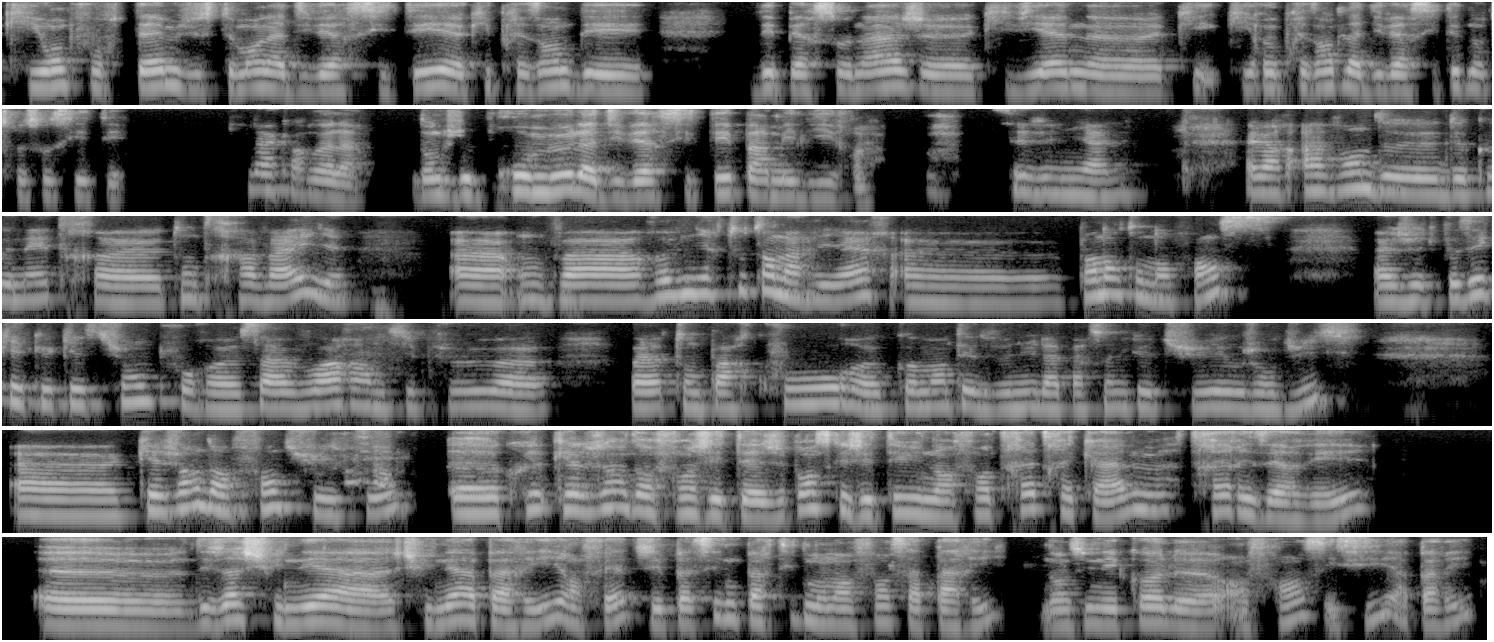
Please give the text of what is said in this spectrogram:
qui ont pour thème justement la diversité, qui présentent des, des personnages qui viennent, qui, qui représentent la diversité de notre société. D'accord. Voilà. Donc je promeus la diversité par mes livres. C'est génial. Alors, avant de, connaître euh, ton travail, euh, on va revenir tout en arrière euh, pendant ton enfance. je vais te poser quelques questions pour savoir un petit peu ton parcours, comment tu es devenue la personne que tu es aujourd'hui. quel genre d'enfant tu étais? Quel genre d'enfant j'étais? Je pense que j'étais une enfant très très calme, très réservée. Euh, déjà, je suis, née à, je suis née à Paris, en fait. J'ai passé une partie de mon enfance à Paris, dans une école euh, en France, ici, à Paris.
